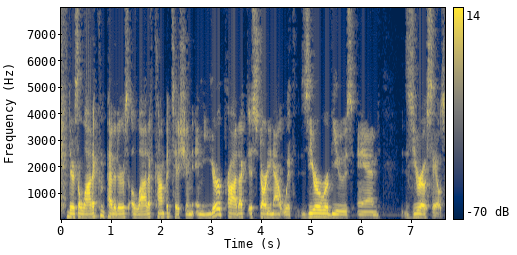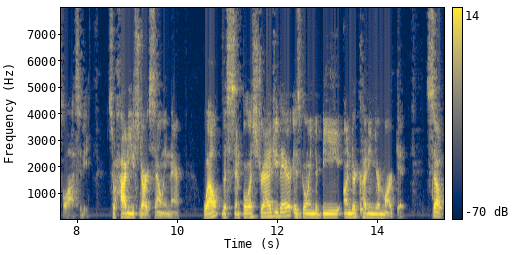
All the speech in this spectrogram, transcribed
there's a lot of competitors, a lot of competition, and your product is starting out with zero reviews and zero sales velocity. So, how do you start selling there? Well, the simplest strategy there is going to be undercutting your market. So,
